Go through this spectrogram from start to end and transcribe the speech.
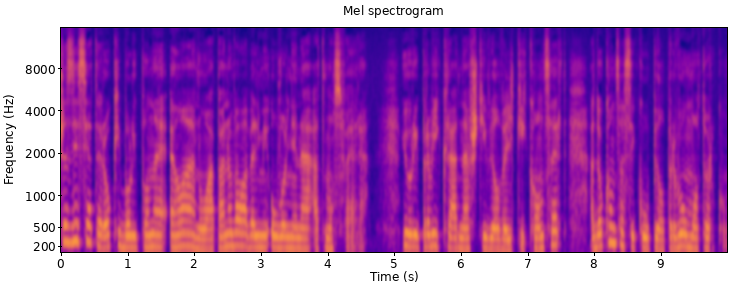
60. roky boli plné elánu a panovala veľmi uvoľnená atmosféra. Júri prvýkrát navštívil veľký koncert a dokonca si kúpil prvú motorku.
